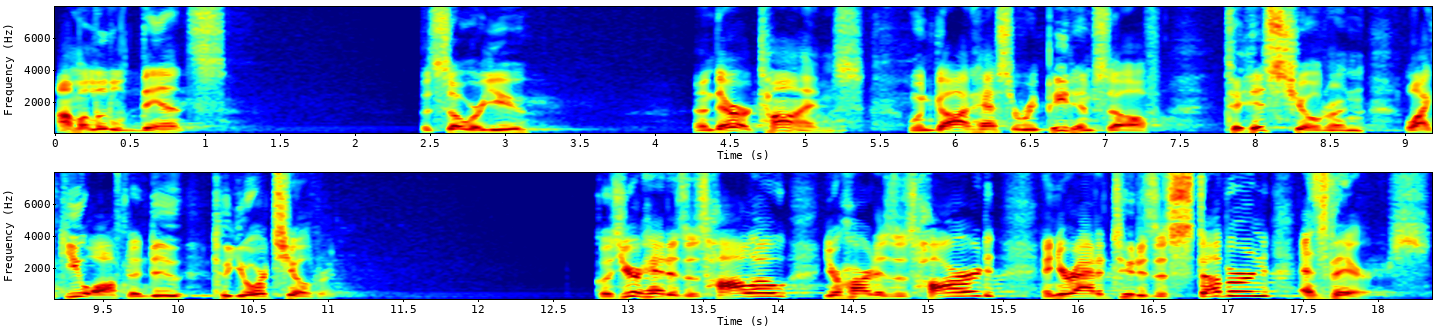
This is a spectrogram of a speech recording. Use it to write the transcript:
I'm a little dense, but so are you. And there are times when God has to repeat himself to his children like you often do to your children. Because your head is as hollow, your heart is as hard, and your attitude is as stubborn as theirs.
